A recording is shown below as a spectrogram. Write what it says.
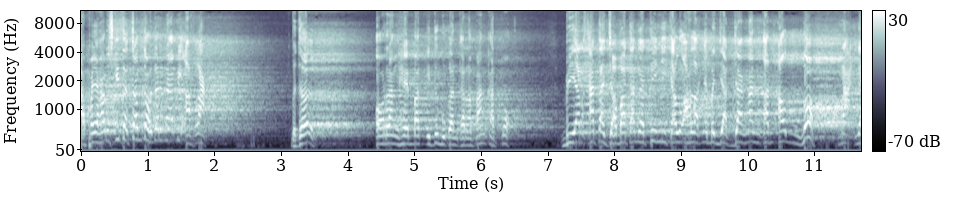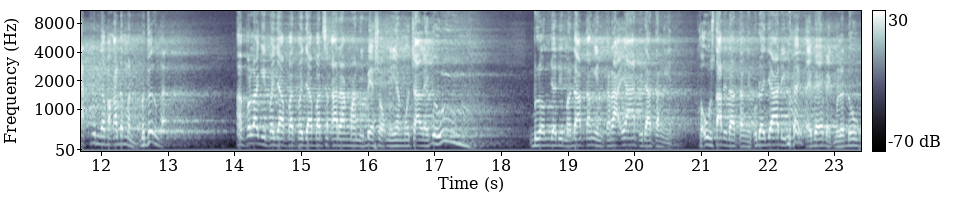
Apa yang harus kita contoh dari Nabi? Akhlak. Betul. Orang hebat itu bukan karena pangkat kok biar kata jabatannya tinggi kalau ahlaknya bejat jangankan Allah rakyat pun gak bakal demen. Betul nggak? Apalagi pejabat-pejabat sekarang mani besok nih yang mau caleg. Uh, belum jadi mah datangin ke rakyat didatengin ke ustaz didatengin. Udah jadi mah teh bebek meledung.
